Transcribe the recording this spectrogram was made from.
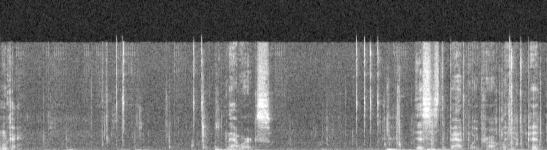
Okay. That works. This is the bad boy probably. Pip.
